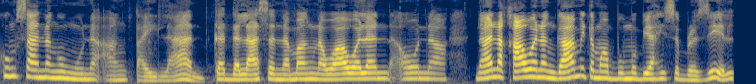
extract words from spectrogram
kung saan nangunguna ang Thailand. Kadalasan namang nawawalan o na nanakawan ng gamit ang mga bumabiyahe sa Brazil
